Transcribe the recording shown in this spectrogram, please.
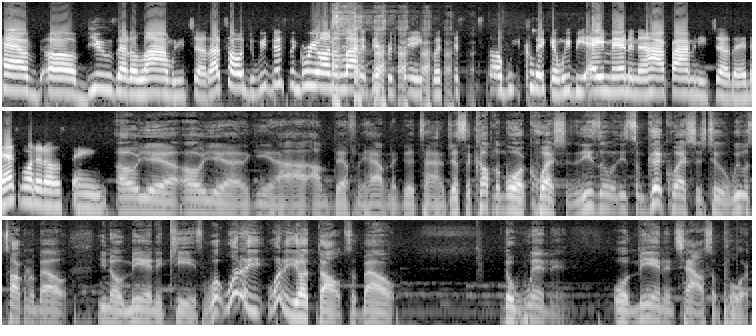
have uh, views that align with each other. I told you we disagree on a lot of different things, but it's stuff we click and we be amen and high fiving each other. And that's one of those things. Oh yeah, oh yeah. Again, I, I'm definitely having a good time. Just a couple of more questions. These are these some good questions too. We was talking about you know men and kids. What what are what are your thoughts about the women or men and child support?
